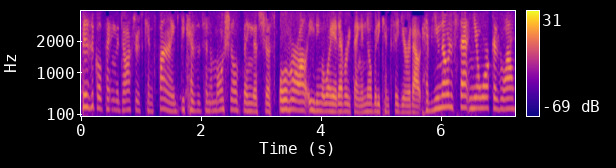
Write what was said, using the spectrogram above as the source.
physical thing the doctors can find because it's an emotional thing that's just overall eating away at everything and nobody can figure it out. Have you noticed that in your work as well?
